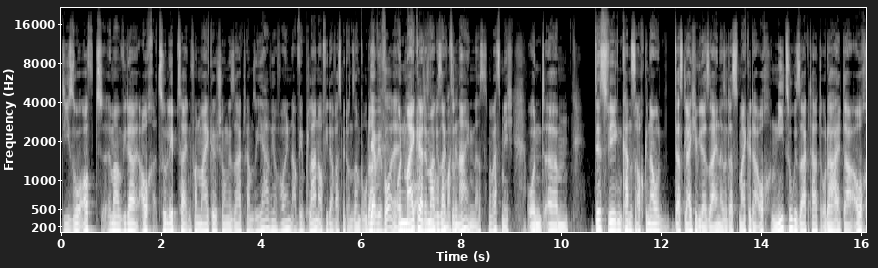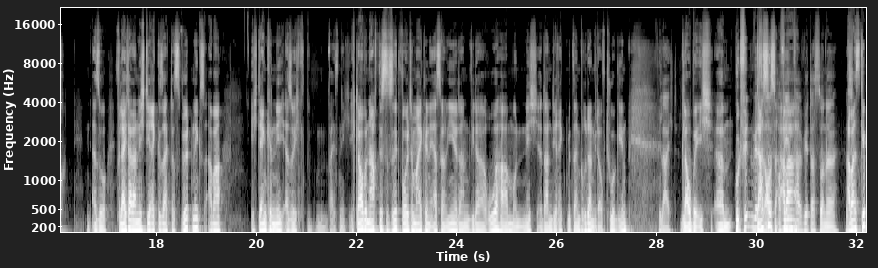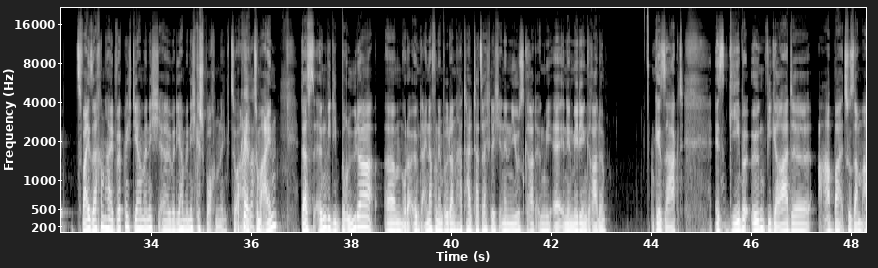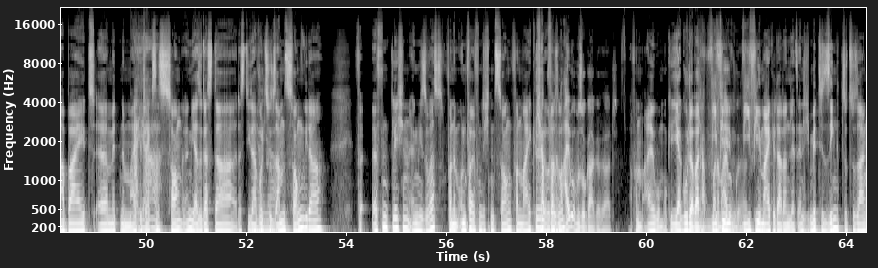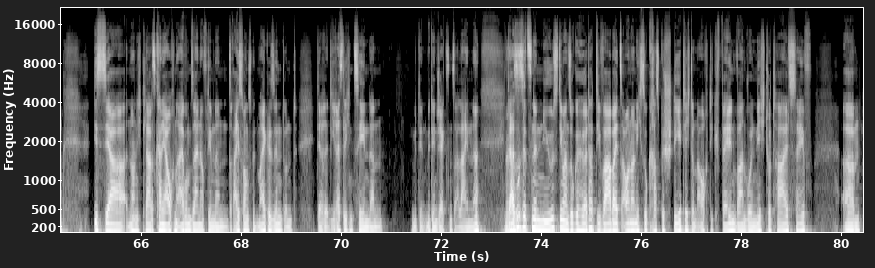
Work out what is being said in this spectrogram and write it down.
die so oft immer wieder auch zu Lebzeiten von Michael schon gesagt haben, so ja, wir wollen, wir planen auch wieder was mit unserem Bruder. Ja, wir wollen. Und Michael hat immer gesagt, so nein, lass, lass mich. Und ähm, deswegen kann es auch genau das Gleiche wieder sein. Also, dass Michael da auch nie zugesagt hat oder halt da auch also vielleicht hat er nicht direkt gesagt, das wird nichts, aber ich denke nicht, also ich weiß nicht. Ich glaube, nach This Is It wollte Michael in erster Linie dann wieder Ruhe haben und nicht dann direkt mit seinen Brüdern wieder auf Tour gehen. Vielleicht. Glaube ich. Ähm, Gut, finden wir es raus. Auf aber, jeden Fall wird das so eine. Das aber es gibt zwei Sachen halt wirklich, die haben wir nicht, äh, über die haben wir nicht gesprochen. Zu okay, ein, zum einen, dass irgendwie die Brüder ähm, oder irgendeiner von den Brüdern hat halt tatsächlich in den News gerade irgendwie, äh, in den Medien gerade gesagt, es gäbe irgendwie gerade Zusammenarbeit äh, mit einem Michael ah, ja. Jackson Song irgendwie, also dass da, dass die da ja, wohl zusammen einen Song wieder veröffentlichen, irgendwie sowas von einem unveröffentlichten Song von Michael ich oder von so. einem Album sogar gehört. Von einem Album, okay, ja gut, aber wie viel, wie viel Michael da dann letztendlich mitsingt sozusagen, ist ja noch nicht klar. Das kann ja auch ein Album sein, auf dem dann drei Songs mit Michael sind und der, die restlichen zehn dann mit den, mit den Jacksons allein, ne? Ja, das gut. ist jetzt eine News, die man so gehört hat, die war aber jetzt auch noch nicht so krass bestätigt und auch die Quellen waren wohl nicht total safe. Ähm,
